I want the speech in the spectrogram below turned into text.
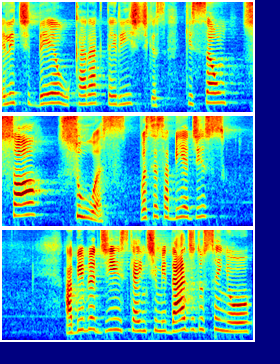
ele te deu características que são só suas. Você sabia disso? A Bíblia diz que a intimidade do Senhor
